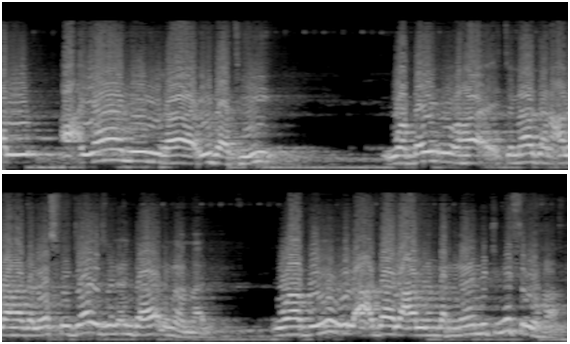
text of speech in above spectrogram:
alacyaani algaa'ibati الغائبة وبيعها اعتمادا على هذا الوصف جائز عند الإمام مالك وبيوع الأعدال على البرنامج مثلها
